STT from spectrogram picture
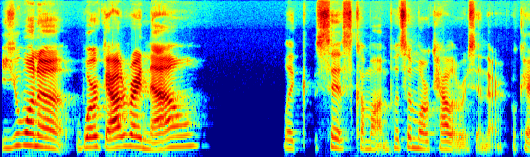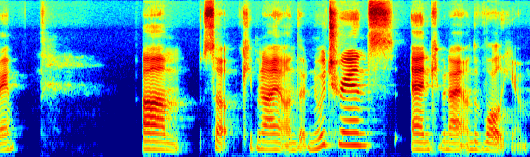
you want to work out right now? Like, sis, come on, put some more calories in there, okay? Um, so keep an eye on the nutrients and keep an eye on the volume.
